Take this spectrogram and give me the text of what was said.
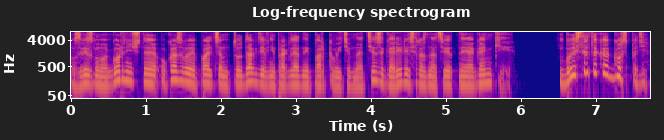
Взвизгнула горничная, указывая пальцем туда, где в непроглядной парковой темноте загорелись разноцветные огоньки. «Быстро-то как, господи!»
